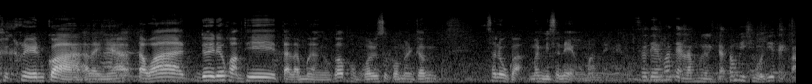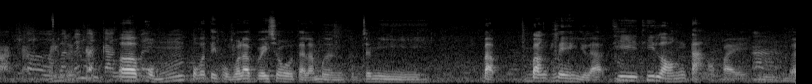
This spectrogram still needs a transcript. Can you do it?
คือคลืนกว่าอะไรเงี้ย แต่ว่าด้วยด้วยความที่แต่ละเมืองก็ผมก็รู้สึกว่ามันก็สนุกอะ มันมีเสน่ห์ของมันอะไรเงี้ยแสดงว่าแต่ละเมืองจะต้องมีโชว์ที่แตกต่างกัเอนอไม่เหมันมือนไม่เหกัมืนอนกันเออใช่ไหผมปกติผมเวลาไปโชว์แต่ละเมืองผมจะมีแบบบางเพลงอยู่แล้วที่ที่ร้องต่างออกไปอ่าเอ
